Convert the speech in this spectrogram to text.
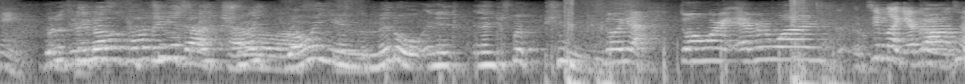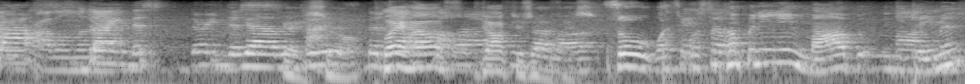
came. But the thing is, the thing is, I tried throwing it in the middle, and it and it just went pew. No, yeah, don't worry, everyone It seemed like everyone got was having a problem with during that. this during this. Yeah, Okay, so the- Playhouse, the- Doctor's the- Office. So what's Okay, what's so- the company name? Mob Entertainment.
